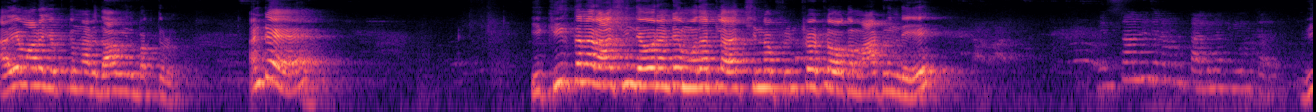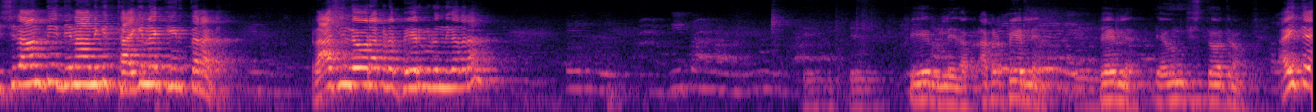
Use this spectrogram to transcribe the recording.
అదే మాట చెప్తున్నాడు దావీదు భక్తుడు. అంటే ఈ కీర్తన రాసింది ఎవరంటే మొదట్లో చిన్న ప్రింట్లోట్లో ఒక మాట ఉంది. విశ్రాంతి కీర్తన. దినానికి తగిన కీర్తనట. రాసింది ఎవరు? అక్కడ పేరు కూడా ఉంది కదరా? పేరు లేదు అక్కడ. అక్కడ పేరు లేదు. పేరు లేదు. దేవునికి స్తోత్రం. అయితే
